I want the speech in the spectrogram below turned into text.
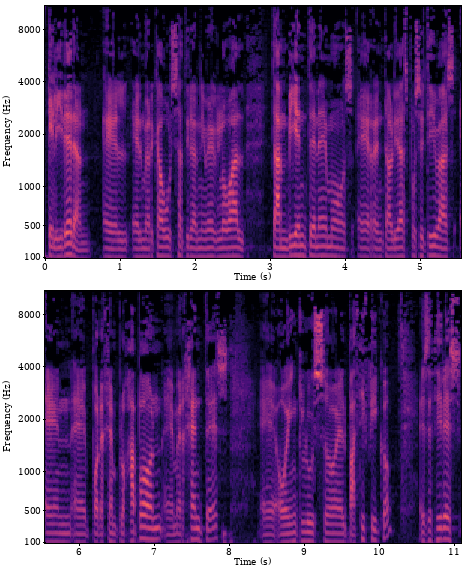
que lideran el, el mercado bursátil a nivel global, también tenemos eh, rentabilidades positivas en, por ejemplo, Japón, emergentes, o incluso el Pacífico. Es decir, es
